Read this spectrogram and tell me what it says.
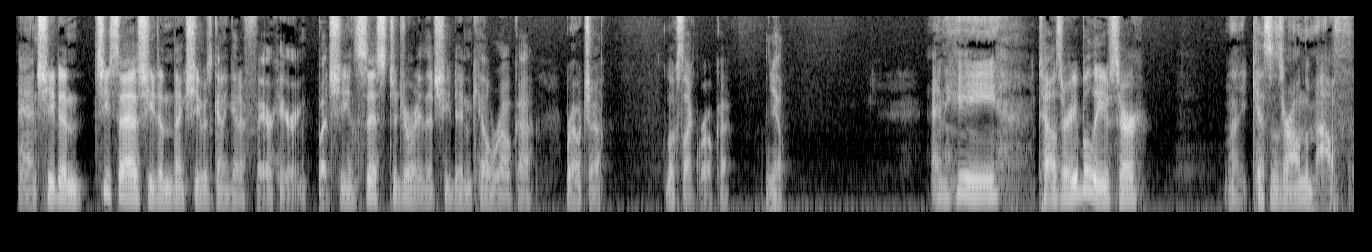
and she didn't. She says she didn't think she was going to get a fair hearing, but she insists to Geordi that she didn't kill Roca. Rocha, looks like Roca, Yep. and he tells her he believes her. And he kisses her on the mouth.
